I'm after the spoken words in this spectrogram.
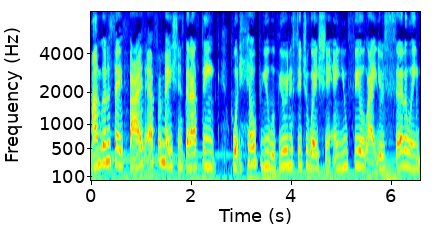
I'm going to say five affirmations that I think would help you if you're in a situation and you feel like you're settling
